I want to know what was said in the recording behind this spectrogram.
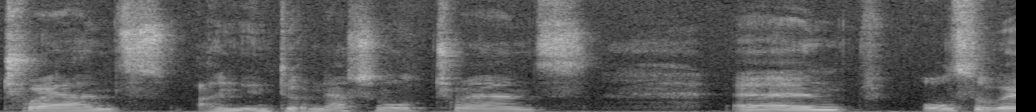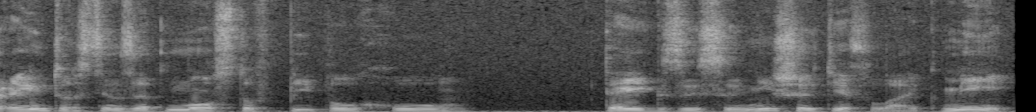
trends and international trends, and also very interesting that most of people who take this initiative like me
